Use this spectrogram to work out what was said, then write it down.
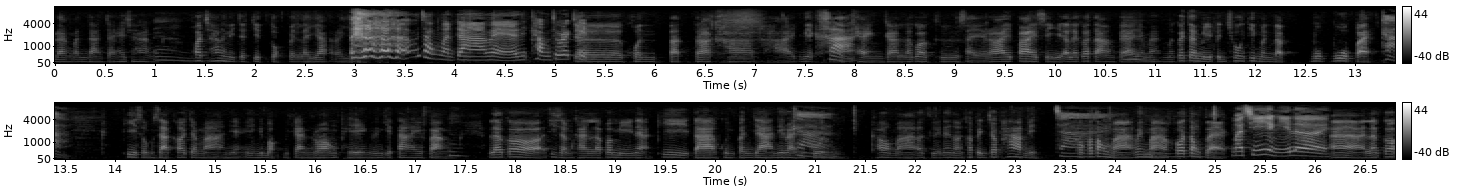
แรงบันดาลใจให้ช่าง อืม เพราะช่างนี่จะจิตตกเป็นระยะระยะ ธรรมดาแหมทำธุรเจกิจ อคนตัดราคาขายเนี่ยค่ะขายแข่งกันแล้วก็คือใส่ร้ายป้ายสีอะไรก็ตามแต่ใช่ไหมมันก็จะมีเป็นช่วงที่มันแบบวูบๆไป ค่ะ พี่สมศักดิ์ก็จะมาเนี่ยอย่างที่บอกมีการร้องเพลงเรื่องกีตาร์ให้ฟัง แล้วก็ที่สำคัญเราก็มีเนี่ยพี่ตาคุณปัญญานิรันดร์กุล เข้ามาก็คือแน่นอนเขาเป็นเจ้าภาพนี่ใช่ เขาก็ต้องมาไม่มาเขาก็ต้องแปลกมาชี้อย่างนี้เลย อ่าแล้วก็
